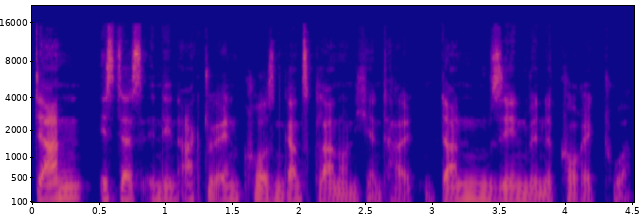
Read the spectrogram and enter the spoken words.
dann ist das in den aktuellen Kursen ganz klar noch nicht enthalten. Dann sehen wir eine Korrektur.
